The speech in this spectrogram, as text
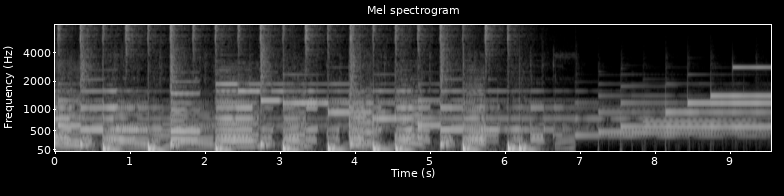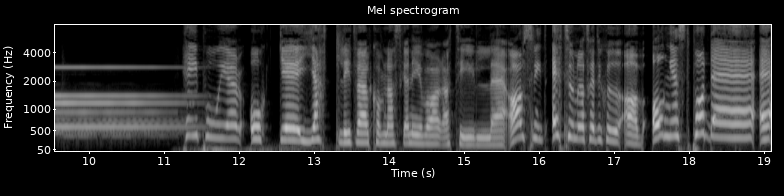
Hej på er och eh, hjärtligt välkomna ska ni vara till eh, avsnitt 137 av Ångestpodden! Eh,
